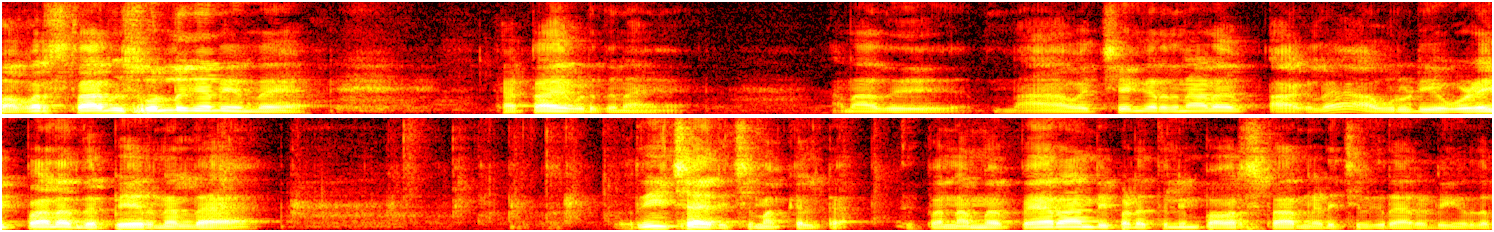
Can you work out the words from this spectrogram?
பவர் ஸ்டார்னு சொல்லுங்கன்னு என்ன கட்டாயப்படுத்தினாங்க. ஆனால் அது நான் வச்சேங்கிறதுனால ஆகலை. அவருடைய உழைப்பால் அந்த பேர் நல்லா ரீச் ஆயிடுச்சு மக்கள்கிட்ட. இப்போ நம்ம பேராண்டி படத்துலையும் பவர் ஸ்டார் நடிச்சிருக்கிறாரு அப்படிங்கிறத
